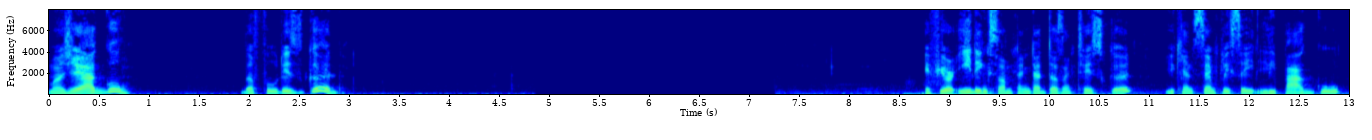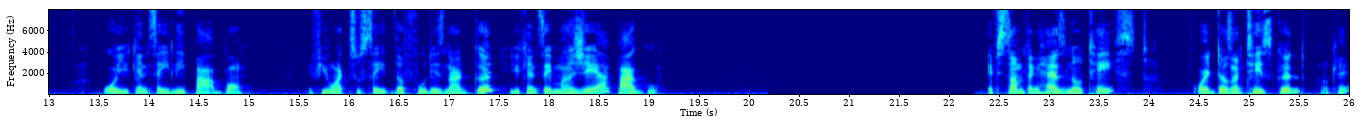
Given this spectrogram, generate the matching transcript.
Manger à goût. The food is good. If you're eating something that doesn't taste good, you can simply say li pa goût or you can say li pa bon. If you want to say the food is not good, you can say manger a pa goût. If something has no taste or it doesn't taste good, okay?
